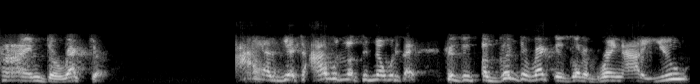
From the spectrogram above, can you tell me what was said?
time director. I have yet to. I would love to know what it's like because a good director is going to bring out of you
